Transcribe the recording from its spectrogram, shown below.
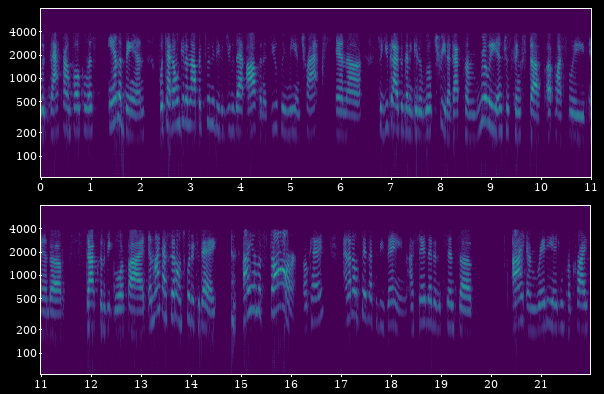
with background vocalists and a band, which I don't get an opportunity to do that often. It's usually me and tracks. And uh, so you guys are going to get a real treat. I got some really interesting stuff up my sleeve, and um, God's going to be glorified. And like I said on Twitter today, I am a star, okay? And I don't say that to be vain. I say that in the sense of I am radiating for Christ.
